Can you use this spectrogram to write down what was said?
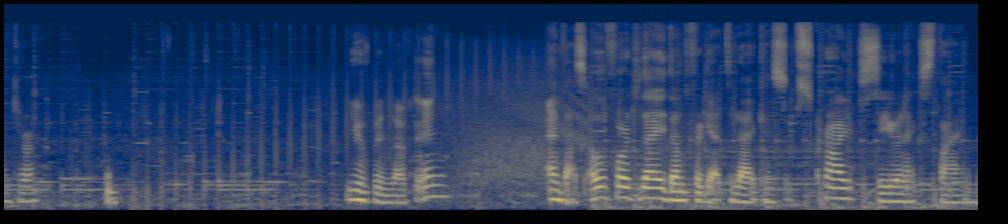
Enter. You've been logged in and that's all for today, don't forget to like and subscribe, see you next time.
